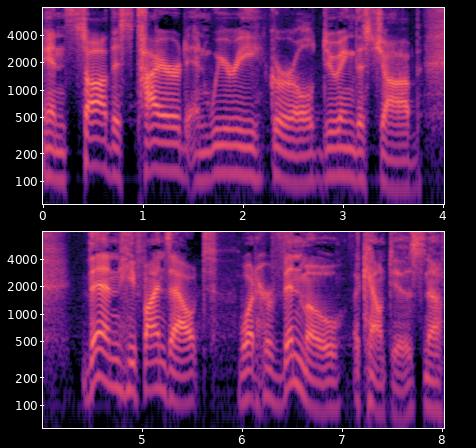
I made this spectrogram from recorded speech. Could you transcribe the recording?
and saw this tired and weary girl doing this job. Then he finds out what her Venmo account is. Now,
